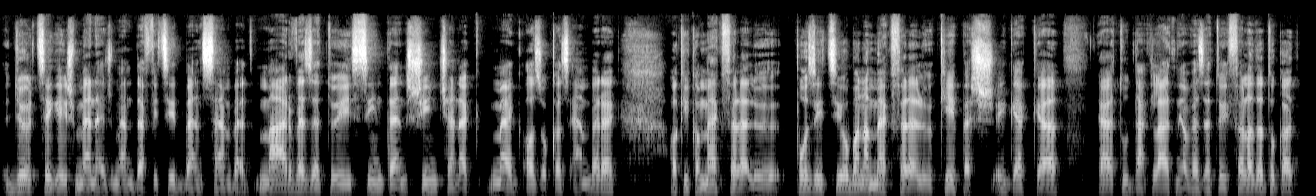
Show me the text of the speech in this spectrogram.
György cége is menedzsment deficitben szenved. Már vezetői szinten sincsenek meg azok az emberek, akik a megfelelő pozícióban, a megfelelő képességekkel el tudnák látni a vezetői feladatokat,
